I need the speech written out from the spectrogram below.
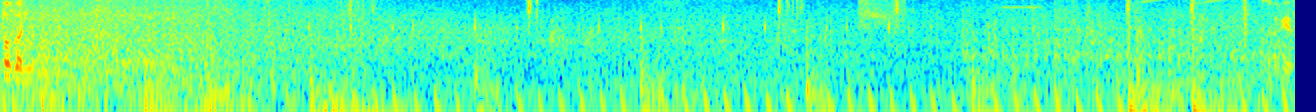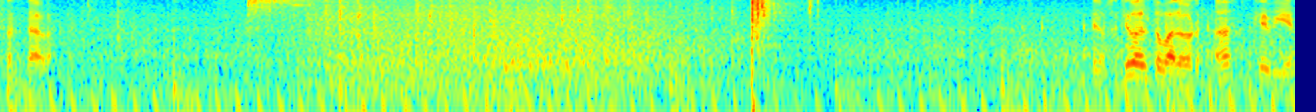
poco en... Lo que faltaba. Alto valor. Ah, qué bien.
